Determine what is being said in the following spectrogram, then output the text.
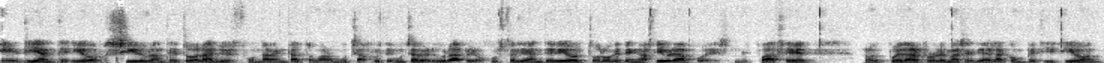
el día anterior, sí durante todo el año es fundamental tomar mucha fruta y mucha verdura, pero justo el día anterior todo lo que tenga fibra pues nos puede hacer, nos puede dar problemas el día de la competición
